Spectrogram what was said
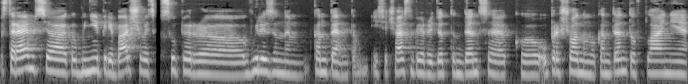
стараемся как бы не перебарщивать супер э, вылизанным контентом. И сейчас, например, идет тенденция к упрощенному контенту в плане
